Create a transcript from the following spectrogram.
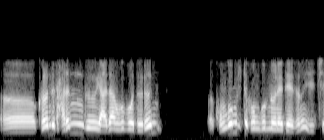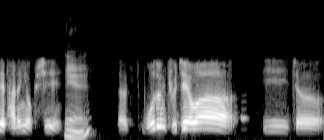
어, 그런데 다른 그 야당 후보들은 어, 공공주택 공급론에 대해서는 일체의 반응이 없이 예, 어, 모든 규제와 이, 저,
